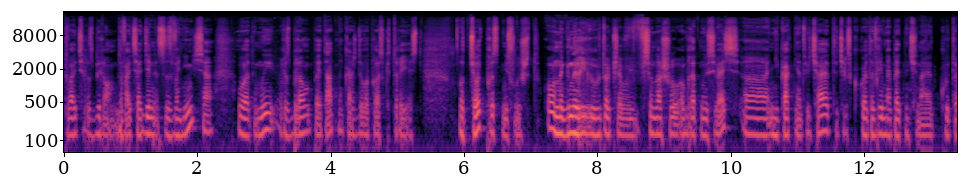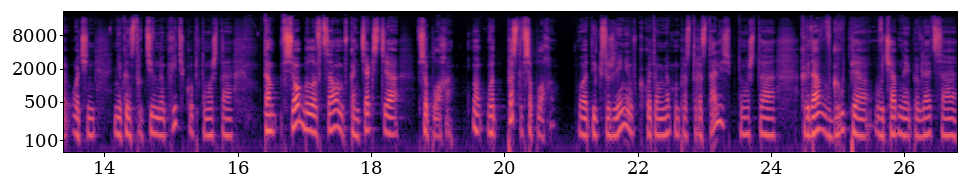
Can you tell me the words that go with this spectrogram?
давайте разберем. Давайте отдельно созвонимся, вот, и мы разберем поэтапно каждый вопрос, который есть. Вот человек просто не слышит. Он игнорирует вообще всю нашу обратную связь, э, никак не отвечает, и через какое-то время опять начинает какую-то очень неконструктивную критику, потому что там все было в целом в контексте все плохо. Ну, вот просто все плохо. Вот, и, к сожалению, в какой-то момент мы просто расстались, потому что когда в группе в учебной появляются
